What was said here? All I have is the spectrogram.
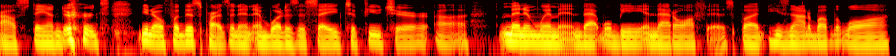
our standards, you know, for this president. And what does it say to future uh, men and women that will be in that office? But he's not above the law,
